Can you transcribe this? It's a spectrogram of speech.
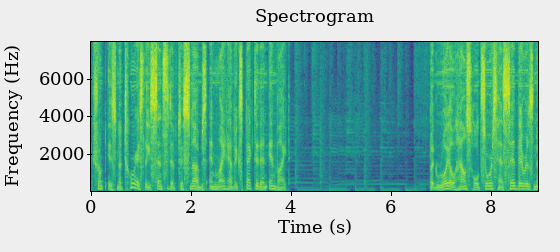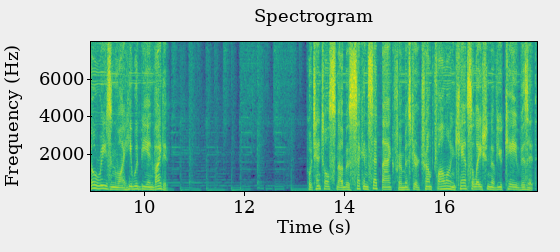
Trump is notoriously sensitive to snubs and might have expected an invite. But royal household source has said there is no reason why he would be invited. Potential snub is second setback for Mr Trump following cancellation of UK visit.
